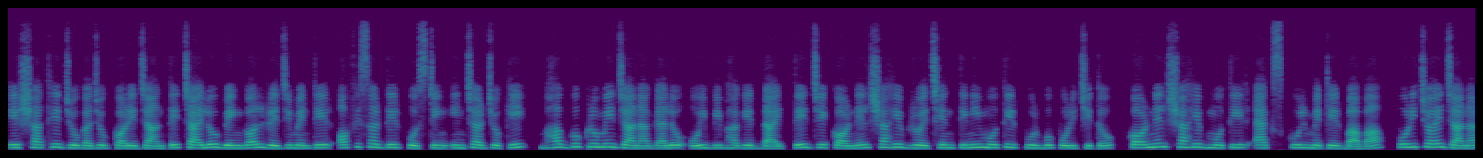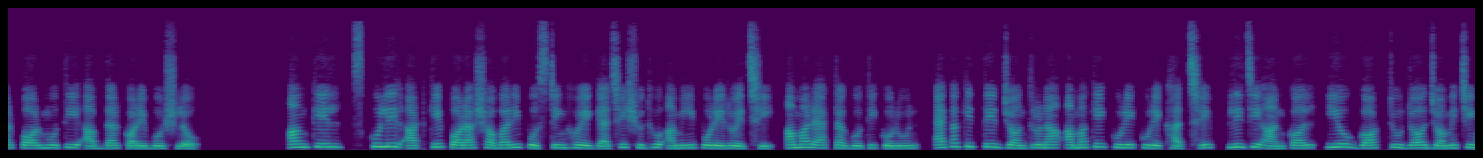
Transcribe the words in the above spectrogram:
এর সাথে যোগাযোগ করে জানতে চাইল বেঙ্গল রেজিমেন্টের অফিসারদের পোস্টিং ইনচার্জকে, ভাগ্যক্রমে জানা গেল ওই বিভাগের দায়িত্বে যে কর্নেল সাহেব রয়েছেন তিনি মতির পূর্ব পরিচিত, কর্নেল সাহেব মতির এক স্কুলমেটের বাবা, পরিচয় জানার পর মতি আবদার করে বসল। আঙ্কেল, স্কুলের আটকে পড়া সবারই পোস্টিং হয়ে গেছে, শুধু আমিই পড়ে রয়েছি। আমার একটা গতি করুন, একাকিত্বের যন্ত্রণা আমাকে কুরে কুরে খাচ্ছে। Please uncle, you got to do something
